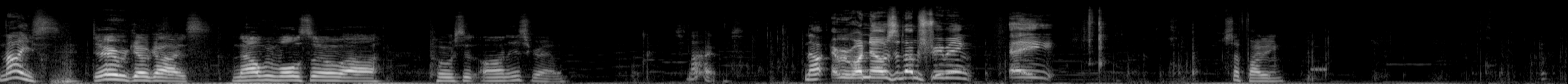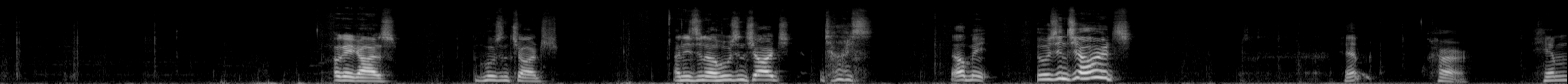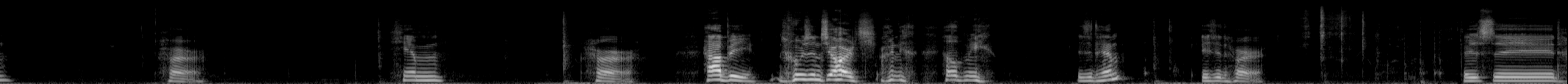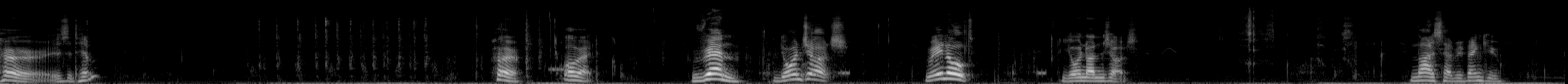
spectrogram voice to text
Nice! There we go, guys. Now we've also uh, posted on Instagram. It's nice. Now everyone knows that I'm streaming! Hey! Stop fighting. Okay, guys. Who's in charge? I need to know who's in charge. Guys, help me. Who's in charge? Him? Her, him, her, him, her. Happy, who's in charge? Help me. Is it him? Is it her? Is it her? Is it him? Her. Alright. Wren, you're in charge. Reynold, you're not in charge. Nice, Happy. Thank you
